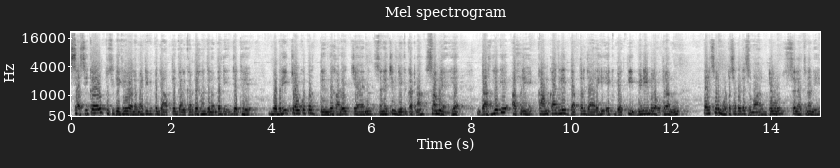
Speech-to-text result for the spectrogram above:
ਸਤਿ ਸ਼੍ਰੀ ਅਕਾਲ, ਤੁਸੀਂ ਦੇਖ ਰਹੇ ਹੋ ਐਲਐਮਆਈ ਪੰਜਾਬ ਤੇ ਗੱਲ ਕਰਦੇ ਹਾਂ ਜਲੰਧਰ ਦੀ, ਜਿੱਥੇ ਬਬਰੀਕ ਚੌਂਕ ਉੱਪਰ ਦਿਨ ਦਿਹਾੜੇ ਚੈਨ ਸਨੈਚਿੰਗ ਦੀ ਇੱਕ ਘਟਨਾ ਸਾਹਮਣੇ ਆਈ ਹੈ। ਦੱਸ ਦਈਏ ਕਿ ਆਪਣੇ ਕੰਮਕਾਜ ਲਈ ਦਫ਼ਤਰ ਜਾ ਰਹੀ ਇੱਕ ਵਿਅਕਤੀ ਬਿਨੇ ਮਲਹੋਤਰਾ ਨੂੰ ਪਲਸਰ ਮੋਟਰਸਾਈਕਲ ਤੇ ਸਵਾਰ ਦੋ ਸਨੈਚਰਾਂ ਨੇ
